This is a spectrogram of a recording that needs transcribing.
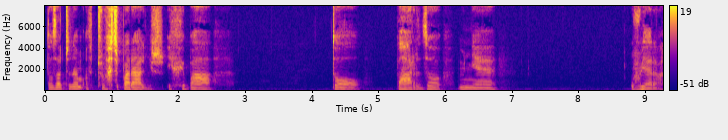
to zaczynam odczuwać paraliż i chyba to bardzo mnie uwiera.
